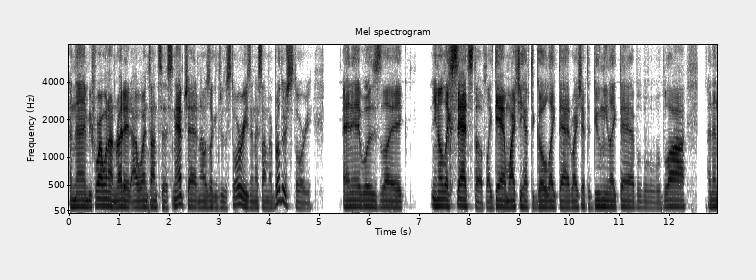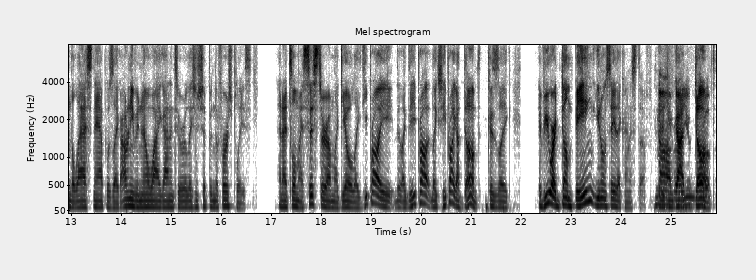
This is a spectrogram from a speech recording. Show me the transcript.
and then before I went on Reddit, I went onto Snapchat and I was looking through the stories and I saw my brother's story. And it was like you know, like sad stuff, like damn, why'd she have to go like that? Why'd she have to do me like that? Blah blah blah blah blah. And then the last snap was like, I don't even know why I got into a relationship in the first place. And I told my sister, I'm like, yo, like he probably, like he probably, like she probably got dumped because like if you are dumping, you don't say that kind of stuff. Nah, if you bro, got you- bro- dumped,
